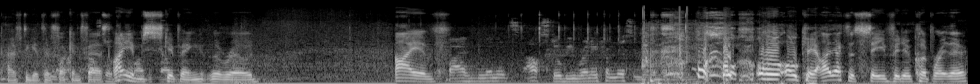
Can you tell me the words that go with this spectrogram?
I have to get there Yeah, fucking fast. I am skipping the road. I have. Five minutes. I'll still be running from this. Oh, oh, okay. I, that's a save video clip right there.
